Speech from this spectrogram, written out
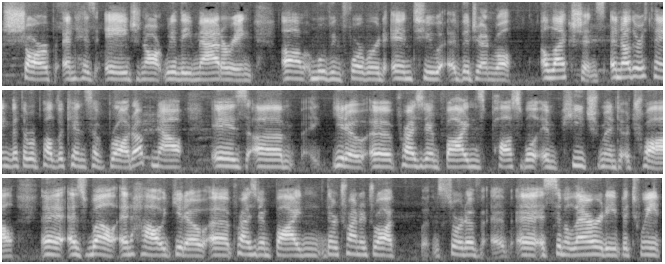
sharp, and his age not really mattering um, moving forward into the general elections. Another thing that the Republicans have brought up now is, um, you know, uh, President Biden's possible impeachment trial uh, as well, and how, you know, uh, President Biden, they're trying to draw sort of a, a similarity between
